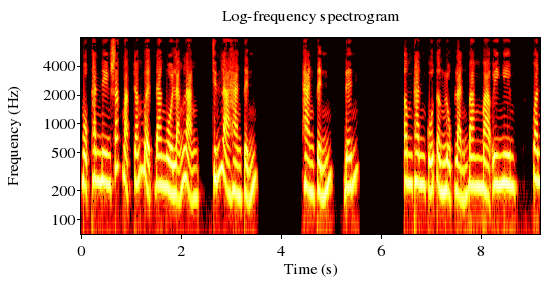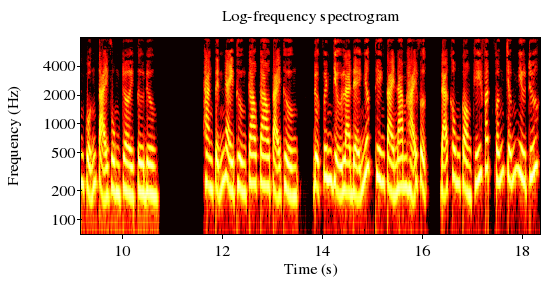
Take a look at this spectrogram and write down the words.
một thanh niên sắc mặt trắng bệch đang ngồi lẳng lặng, chính là Hàng Tĩnh. Hàng Tĩnh, đến. Âm thanh của Tần Lục lạnh băng mà uy nghiêm, quanh quẩn tại vùng trời từ đường. Hàng Tĩnh ngày thường cao cao tại thượng, được vinh dự là đệ nhất thiên tài Nam Hải vực, đã không còn khí phách phấn chấn như trước,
